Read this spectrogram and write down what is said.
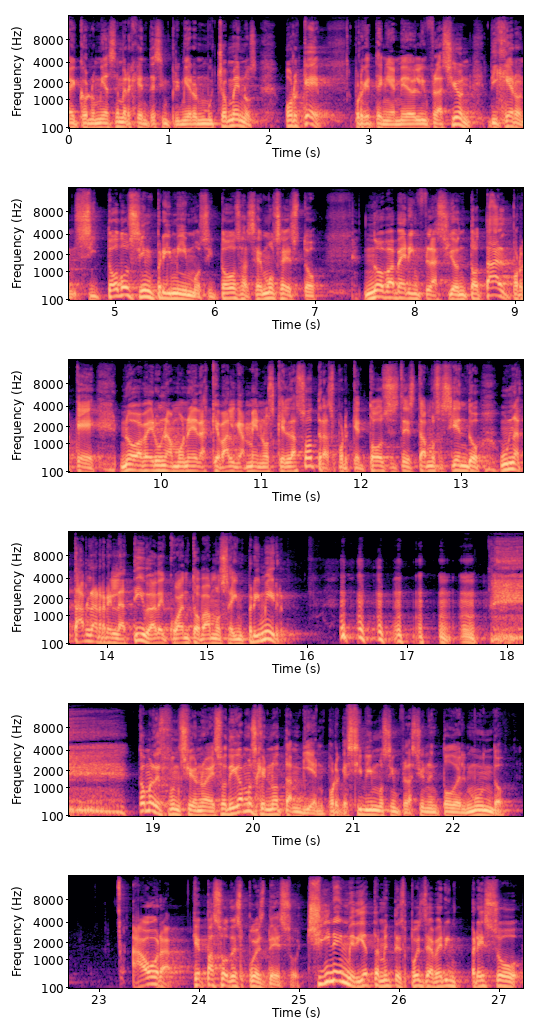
economías emergentes imprimieron mucho menos. ¿Por qué? Porque tenían miedo de la inflación. Dijeron, si todos imprimimos y todos hacemos esto, no va a haber inflación total porque no va a haber una moneda que valga menos que las otras, porque todos este, estamos haciendo una tabla relativa de cuánto vamos a imprimir. ¿Cómo les funcionó eso? Digamos que no tan bien, porque sí vimos inflación en todo el mundo. Ahora, ¿qué pasó después de eso? China inmediatamente después de haber impreso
